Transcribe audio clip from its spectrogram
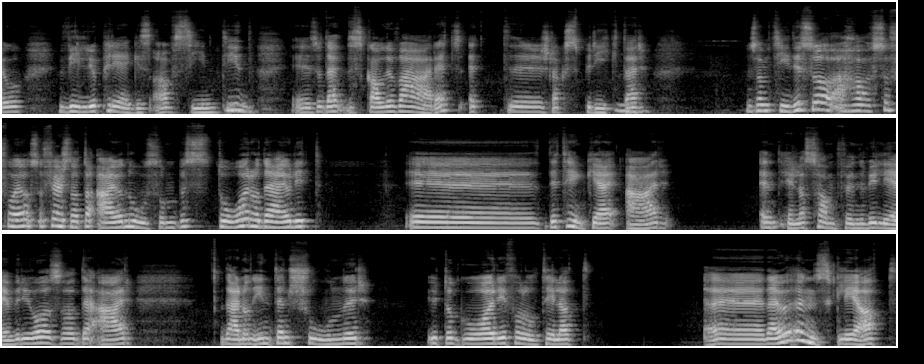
jo, vil jo preges av sin tid. Eh, så det, det, skal jo være et, et eh, slags sprik der. Men samtidig så, så, får jeg også følelsen at det er jo noe som består, og det er jo litt eh, Det tenker jeg er en del av samfunnet vi lever i òg. Så det er, det er noen intensjoner ute og går i forhold til at Eh, det er jo ønskelig at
